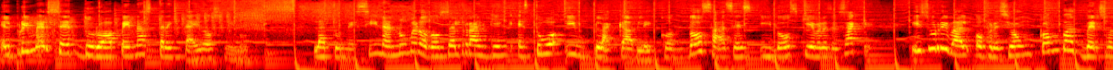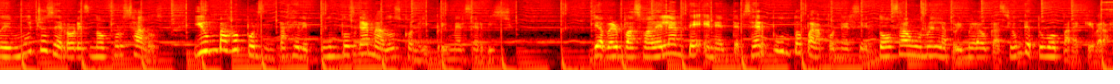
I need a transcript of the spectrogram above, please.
El primer set duró apenas 32 minutos. La tunecina número 2 del ranking estuvo implacable con dos haces y dos quiebres de saque, y su rival ofreció un combo adverso de muchos errores no forzados y un bajo porcentaje de puntos ganados con el primer servicio. Javer pasó adelante en el tercer punto para ponerse 2 a 1 en la primera ocasión que tuvo para quebrar,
